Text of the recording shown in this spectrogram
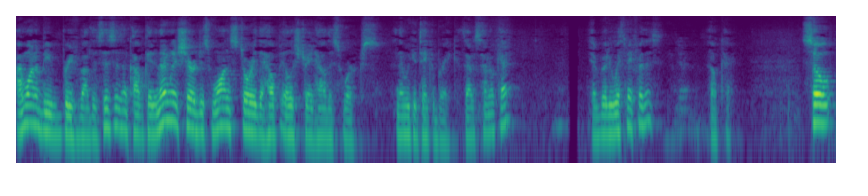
I want to be brief about this. This isn't complicated. And then I'm going to share just one story to help illustrate how this works. And then we can take a break. Does that sound okay? Everybody with me for this? Yeah. Okay. So,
